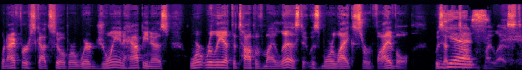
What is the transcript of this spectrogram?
when i first got sober where joy and happiness weren't really at the top of my list it was more like survival was at yes. the top of my list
